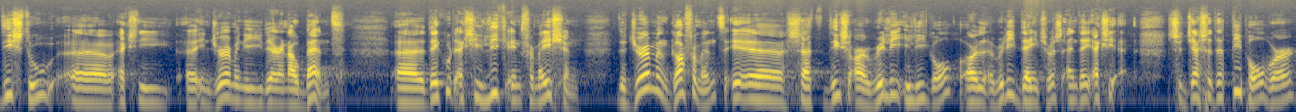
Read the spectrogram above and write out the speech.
these two, uh, actually in Germany, they are now banned. They could actually leak information. The German government said these are really illegal or really dangerous, and they actually suggested that people were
